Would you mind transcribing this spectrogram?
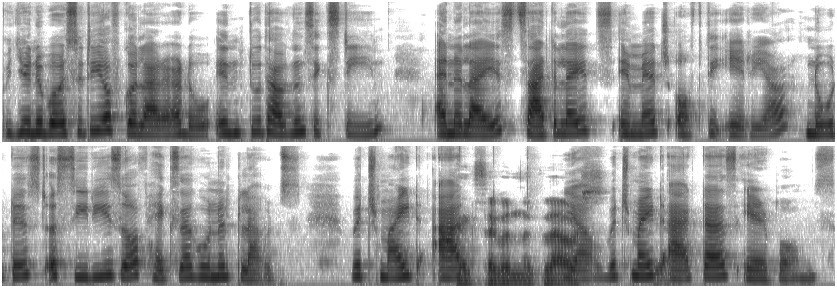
University of Colorado in 2016 analyzed satellites image of the area noticed a series of hexagonal clouds which might act Hexagonal clouds. yeah which might Yeah. act as air bombs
